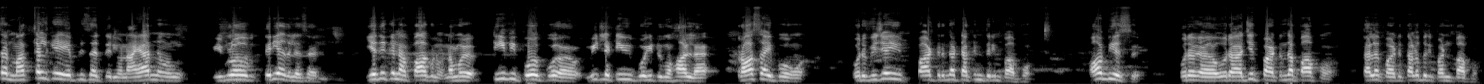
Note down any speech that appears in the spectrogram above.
சார் மக்களுக்கே எப்படி சார் தெரியும்? நான் யாருன்னு இவ்வளவு தெரியாதுல்ல சார். எதுக்கு நான் பார்க்கணும்? நம்ம டிவி போ வீட்டில் டிவி போயிட்டு இருக்கோம் ஹால்ல கிராஸ் ஆகி போவோம். ஒரு விஜய் பாட்டு இருந்தா டக்குன்னு திரும்பி பார்ப்போம். ஆப்வியஸ் ஒரு ஒரு அஜித் பாட்டு இருந்தா பார்ப்போம். தலை பாட்டு தளபதி பாட்டு பார்ப்போம்.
